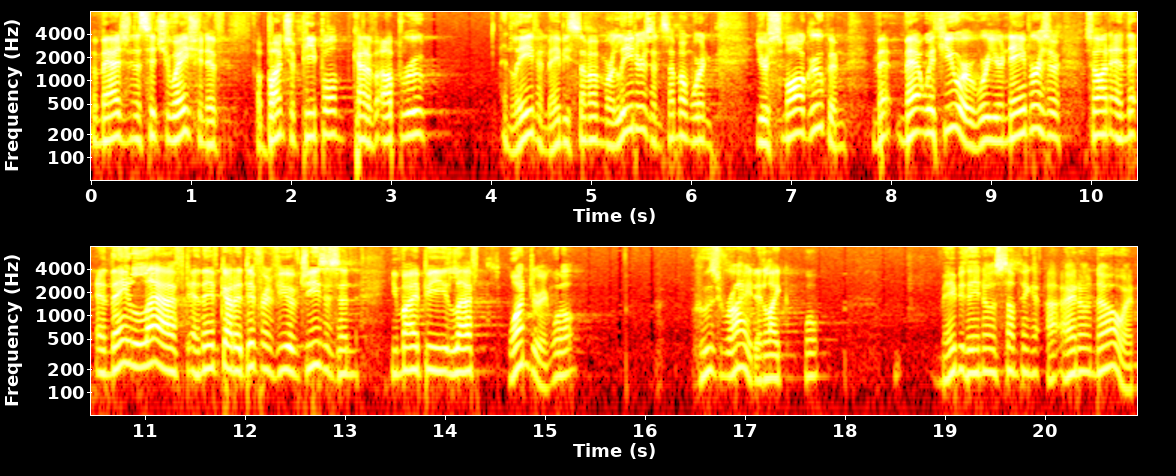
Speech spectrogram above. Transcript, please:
imagine the situation if a bunch of people kind of uproot and leave, and maybe some of them were leaders and some of them were in your small group and met, met with you or were your neighbors or so on, and, and they left and they've got a different view of Jesus, and you might be left wondering, well, who's right? And like, well, maybe they know something I, I don't know, and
